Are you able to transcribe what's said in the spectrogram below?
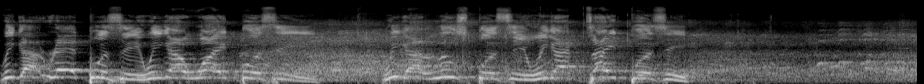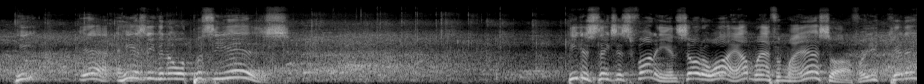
We got red pussy, we got white pussy, we got loose pussy, we got tight pussy. He, yeah, he doesn't even know what pussy is. He just thinks it's funny, and so do I. I'm laughing my ass off. Are you kidding?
